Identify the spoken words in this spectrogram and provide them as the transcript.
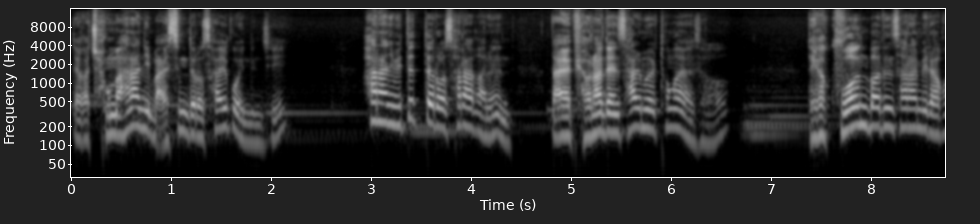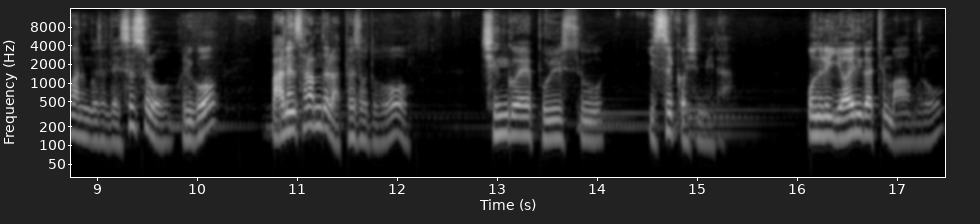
내가 정말 하나님 말씀대로 살고 있는지, 하나님의 뜻대로 살아가는 나의 변화된 삶을 통하여서 내가 구원받은 사람이라고 하는 것을 내 스스로 그리고 많은 사람들 앞에서도 증거해 보일 수 있을 것입니다. 오늘 이 여인 같은 마음으로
